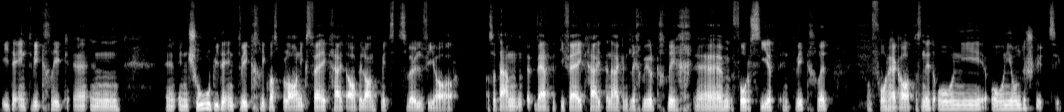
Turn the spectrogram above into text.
in der Entwicklung äh, einen, einen Schub in der Entwicklung, was Planungsfähigkeit anbelangt, mit zwölf Jahren. Also dann werden die Fähigkeiten eigentlich wirklich ähm, forciert entwickelt. Und vorher geht das nicht ohne, ohne Unterstützung.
